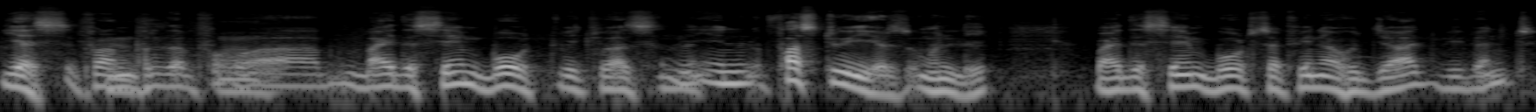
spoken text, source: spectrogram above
Yes, from, from the, for, uh, by the same boat, which was in first two years only, by the same boat, Safina Hujjaj, we went,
